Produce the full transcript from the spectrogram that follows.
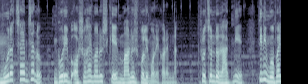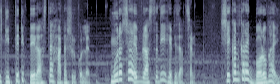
মুরাদ সাহেব যেন গরিব, অসহায় মানুষকে মানুষ বলে মনে করেন না। প্রচণ্ড রাগ নিয়ে তিনি মোবাইল টিপতে টিপতে রাস্তায় হাঁটা শুরু করলেন। মুরাদ সাহেব রাস্তা দিয়ে হেঁটে যাচ্ছেন। সেখানকার এক বড় ভাই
